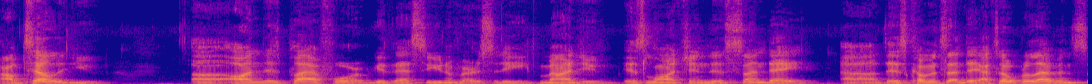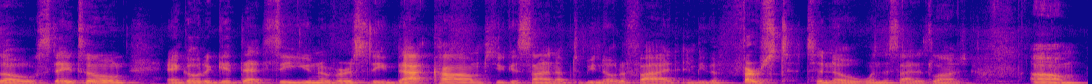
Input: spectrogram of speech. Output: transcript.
I'm telling you, uh, on this platform, Get That C University, mind you, is launching this Sunday, uh, this coming Sunday, October 11th. So stay tuned and go to getthatcuniversity.com so you can sign up to be notified and be the first to know when the site is launched. Um,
